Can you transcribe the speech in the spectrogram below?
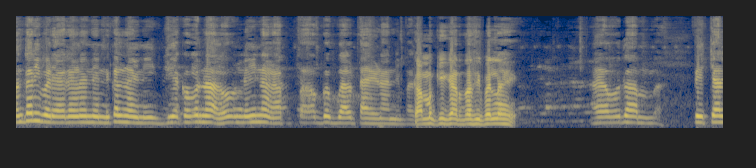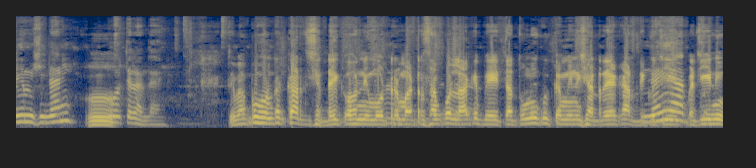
ਅੰਦਰ ਹੀ ਵੜਿਆ ਰਹਿਣਾ ਨੇ ਨਿਕਲਣਾ ਹੀ ਨਹੀਂ। ਜੇ ਕੋ ਨਾ ਲਓ ਨਹੀਂ ਨਾ ਅੱਗੇ ਗੱਲ ਪੈ ਜਾਣਾ ਨਹੀਂ ਬਸ। ਕੰਮ ਕੀ ਕਰਦਾ ਸੀ ਪਹਿਲਾਂ ਇਹ? ਇਹ ਉਹਦਾ ਪੇਚ ਵਾਲੀਆਂ ਮਸ਼ੀਨਾਂ ਨਹੀਂ। ਉਹ ਚਲਾਉਂਦਾ ਹੈ। ਤੇ ਬਾਪੂ ਹੁਣ ਤਾਂ ਘਰ 'ਚ ਛੱਡਿਆ ਹੀ ਕੁਛ ਨਹੀਂ ਮੋਟਰ ਮਾਟਰ ਸਭ ਕੁਝ ਲਾ ਕੇ ਵੇਚਤਾ ਤੂੰ ਵੀ ਕੋਈ ਕਮੀ ਨਹੀਂ ਛੱਡ ਰਿਹਾ ਘਰ ਦੀ ਕੋਈ ਨਹੀਂ ਚੀਜ਼ ਆ- ਬਚੀ ਨਹੀਂ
